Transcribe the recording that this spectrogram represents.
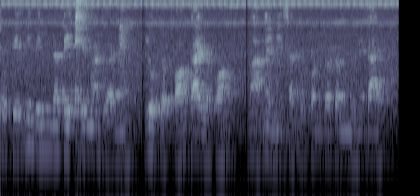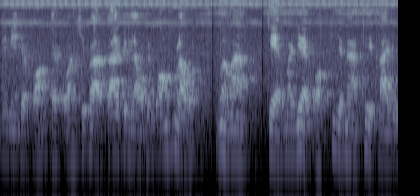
สุปีนิบินดติจึงมาเกิดนี่รูปเจ้าของกายเจ้าของว่าไม่มีสัตว์บุคคลตัวตนอยู่ในกาย ไม่มีเจ้าของแต่ก่อนคิดว่ากายเป็นเราเป็นของของเรา เมื่อมาแยกมาแยกออกพิจารณาที่คลายดู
